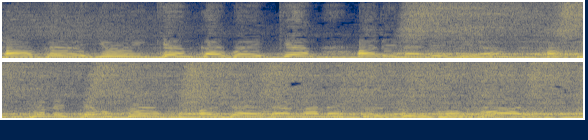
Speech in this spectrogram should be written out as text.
好，各位有意见、交袂见，好，你在这边，好，今天的证书，好，谢谢大家的顺利通关。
